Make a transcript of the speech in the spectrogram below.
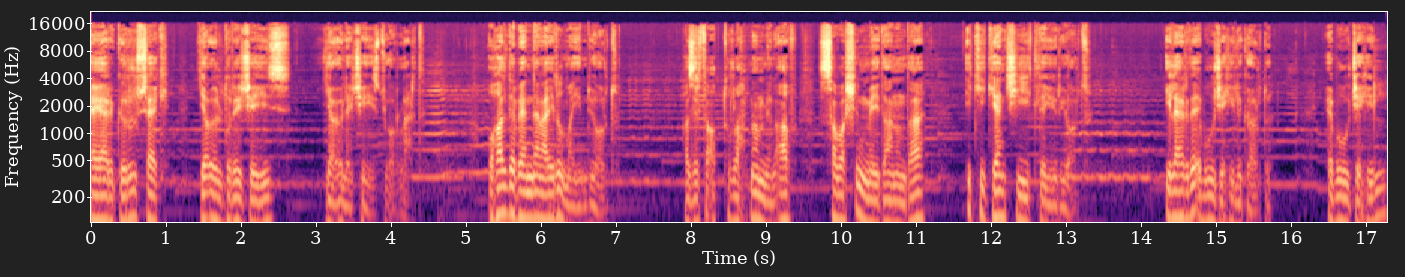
Eğer görürsek ya öldüreceğiz ya öleceğiz diyorlardı. O halde benden ayrılmayın diyordu. Hazreti Abdurrahman bin Af savaşın meydanında iki genç yiğitle yürüyordu. İleride Ebu Cehil'i gördü. Ebu Cehil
